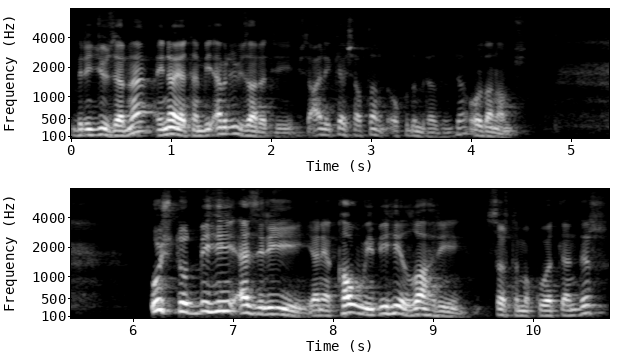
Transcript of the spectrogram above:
birinci üzerine inayeten bir emri vizareti. İşte aynı keşaftan okudum biraz önce. Oradan almış. Uştud bihi ezri yani kavvi bihi zahri sırtımı kuvvetlendir.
